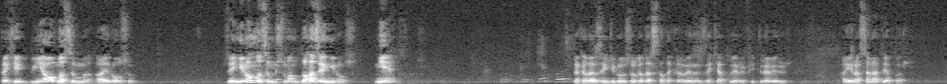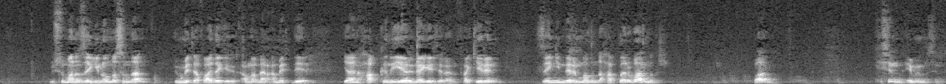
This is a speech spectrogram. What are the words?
Peki dünya olmasın mı? Hayır olsun. Zengin olmasın Müslüman daha zengin olsun. Niye? Ne kadar zengin olursa o kadar sadaka verir, zekat verir, fitre verir. Hayır hasenat yapar. Müslümanın zengin olmasından ümmete fayda gelir. Ama merhametli, yani hakkını yerine getiren fakirin, zenginlerin malında hakları var mıdır? Var mı? Kesin emin misiniz?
